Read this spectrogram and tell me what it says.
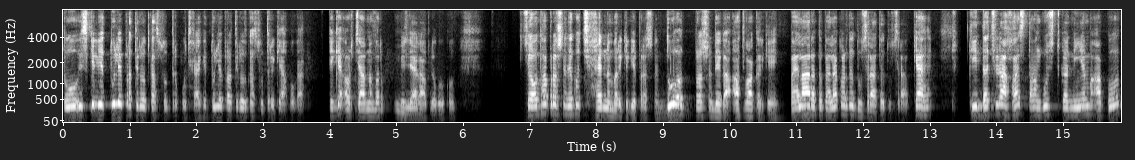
तो इसके लिए तुल्य प्रतिरोध का सूत्र पूछ रहा है कि तुल्य प्रतिरोध का सूत्र क्या होगा? ठीक है? और चार नंबर मिल जाएगा आप लोगों को। चौथा प्रश्न देखो, छह नंबर के लिए प्रश्न। दो प्रश्न देगा, अथवा करके। पहला आ रहा तो पहला कर दो, दूसरा आ तो दूसरा। क्या है? कि दक्षिणा हस्त अंगुष्ठ का नियम आपको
